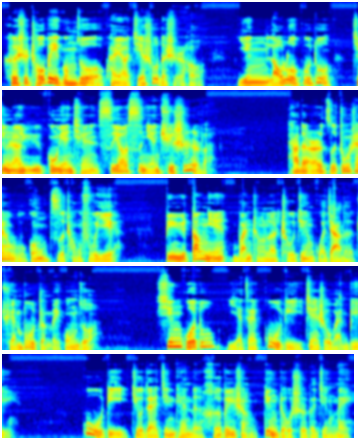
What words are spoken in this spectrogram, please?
可是筹备工作快要结束的时候，因劳碌过度，竟然于公元前四幺四年去世了。他的儿子中山武公子承父业，并于当年完成了筹建国家的全部准备工作。新国都也在故地建设完毕，故地就在今天的河北省定州市的境内。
